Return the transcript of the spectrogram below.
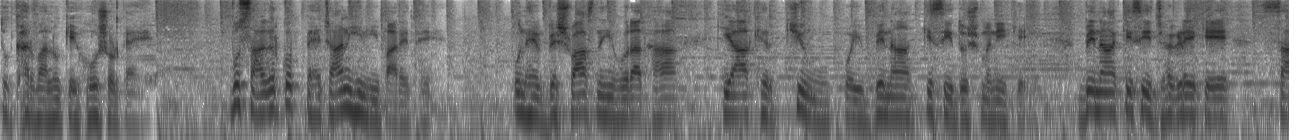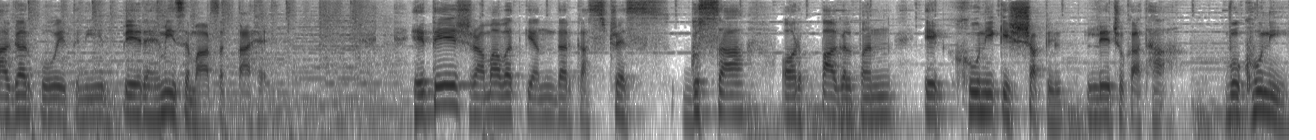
तो घर वालों के होश उड़ गए। वो सागर को पहचान ही नहीं पा रहे थे। उन्हें विश्वास नहीं हो रहा था कि आखिर क्यों कोई बिना किसी दुश्मनी के, बिना किसी झगड़े के सागर को इतनी बेरहमी से मार सकता है। हितेश रामावत के अंदर का स्ट्रेस, गुस्सा और पागलपन एक खूनी की शक्ल ले चुका था। वो खूनी,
